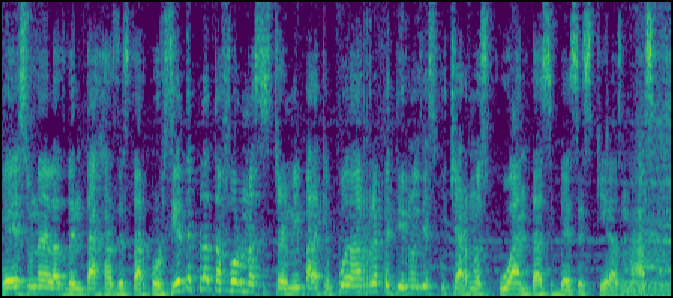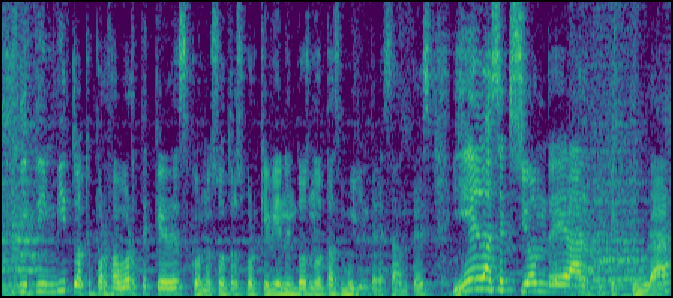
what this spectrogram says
Es una de las ventajas de estar por siete plataformas streaming para que puedas repetirnos y escucharnos cuantas veces quieras más. Y te invito a que por favor te quedes con nosotros porque vienen dos notas muy interesantes. Y en la sección de arquitectura,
